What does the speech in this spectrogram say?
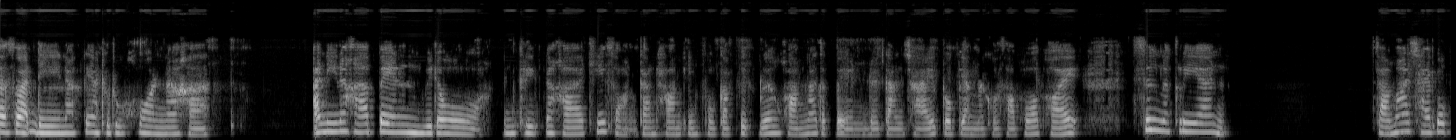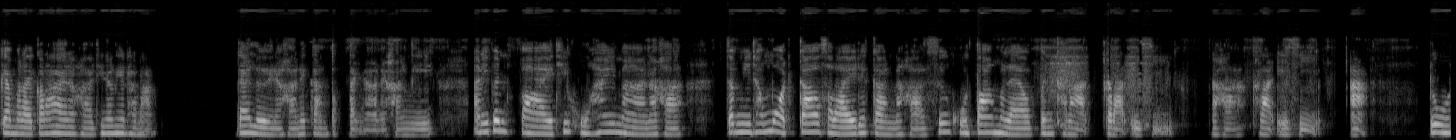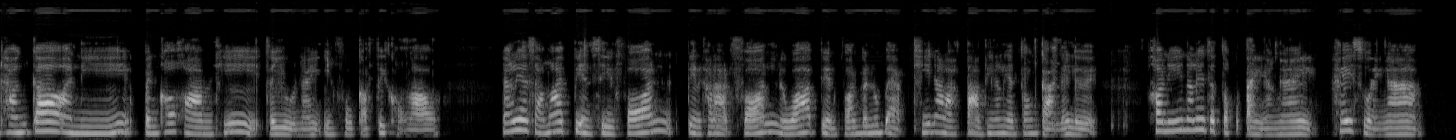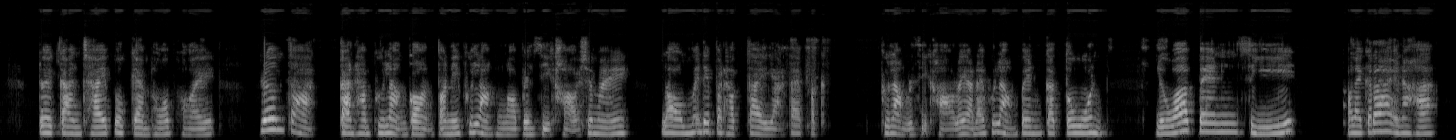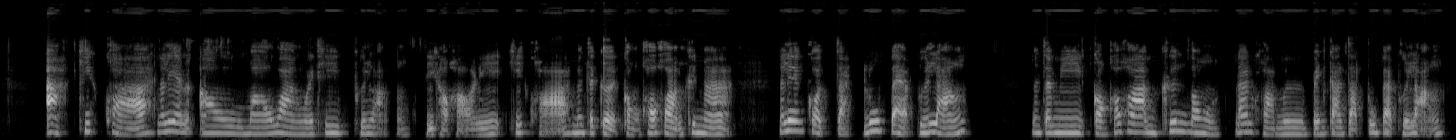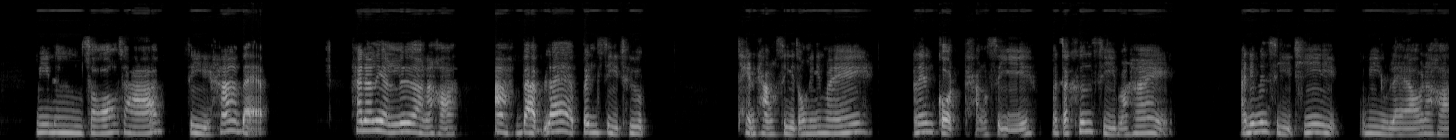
ค่ะ สวัสดีนักเรียนทุกๆคนนะคะ อันนี้นะคะเป็นวิดีโอเป็นคลิปนะคะ ที่สอนการทำอินโฟกราฟิกเรื่องความน่าจะเป็น โดยการใช้โปรแกรม Microsoft PowerPoint ซึ่งนักเรียน สามารถใช้โปรแกรมอะไรก็ได้นะคะ ที่นักเรียนถนัดได้เลยนะคะ ในการตกแต่งงานในครั้งนี้ อันนี้เป็นไฟล์ที่ครูให้มานะคะ จะมีทั้งหมด 9 สไลด์ด้วยกันนะคะ ซึ่งครูตั้งมาแล้วเป็นขนาดกระดาษ A4 นะคะ ขนาด A4 อะ ดูทั้ง 9 อันนี้เป็นข้อความที่จะอยู่ในอินโฟกราฟิกของเรา นักเรียนสามารถเปลี่ยนสีฟอนต์ เปลี่ยนขนาดฟอนต์ หรือว่าเปลี่ยนฟอนต์เป็นรูปแบบที่น่ารักตามที่นักเรียนต้องการได้เลย คราวนี้นักเรียนจะตกแต่งยังไงให้สวยงาม โดยการใช้โปรแกรม PowerPoint เริ่มจากการทำพื้นหลังก่อน ตอนนี้พื้นหลังของเราเป็นสีขาวใช่ไหม เราไม่ได้ประทับใจอยากได้พื้นหลังเป็นสีขาว เราอยากได้พื้นหลังเป็นการ์ตูน หรือว่าเป็นสีอะไรก็ได้นะคะ อะ คลิกขวา นักเรียนเอาเมาส์วางไว้ที่พื้นหลังสีขาวๆอันนี้ คลิกขวา มันจะเกิดกล่องข้อความขึ้นมา นักเรียนกดจัดรูปแบบพื้นหลัง มันจะมีกล่องข้อความขึ้นตรงด้านขวามือ เป็นการจัดรูปแบบพื้นหลัง มีหนึ่งสองสามสี่ห้าแบบ ให้นักเรียนเลือกนะคะ อะ แบบแรกเป็นสีทึบ เห็นถังสีตรงนี้ไหมนักเรียนกดถังสี มันจะขึ้นสีมาให้ อันนี้เป็นสีที่มีอยู่แล้วนะคะ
